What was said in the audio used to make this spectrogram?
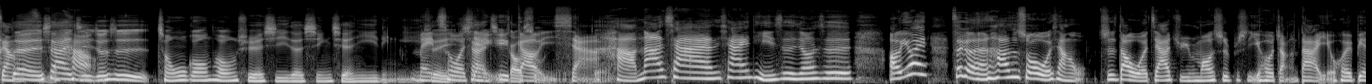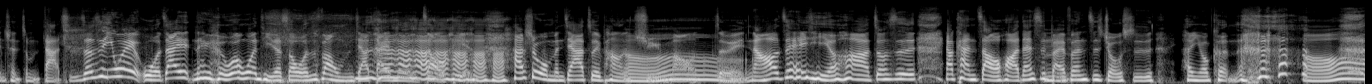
这样。对，下一集就是宠物沟通学习的行前一零一。没错，先预告一下。好，那下下一题是就是哦，因为这个人他是说，我想知道我家橘猫是不是以后长大也会变成这么大只？这是因为我在那个问问题的时候，我是放我们家呆萌的照片。它是我们家最胖的橘猫，哦、对。对，然后这一题的话就是要看造化，但是百分之九十很有可能。嗯、哦，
